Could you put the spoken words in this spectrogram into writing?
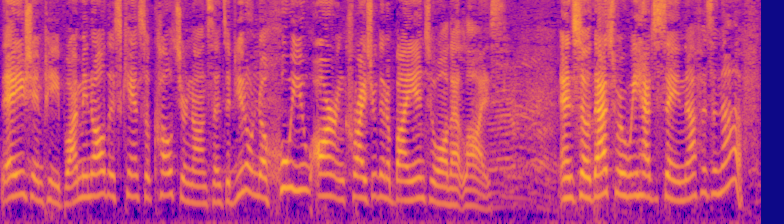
the Asian people. I mean, all this cancel culture nonsense. If you don't know who you are in Christ, you're going to buy into all that lies. And so that's where we have to say enough is enough.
